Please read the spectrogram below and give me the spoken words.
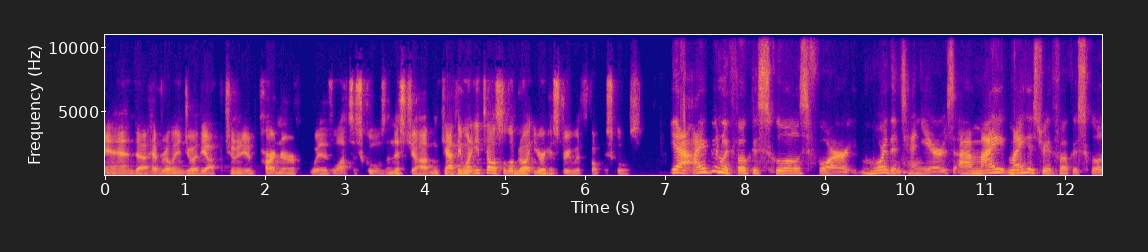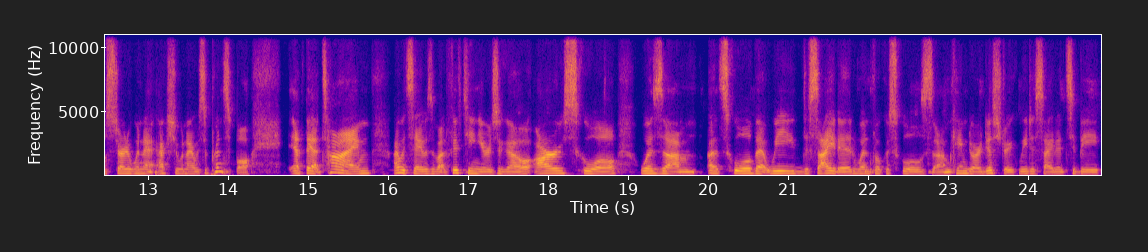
and uh, have really enjoyed the opportunity to partner with lots of schools in this job. And Kathy, why don't you tell us a little bit about your history with Focus Schools? Yeah, I've been with Focus Schools for more than 10 years. Um, my my history with Focus Schools started when I actually when I was a principal. At that time, I would say it was about 15 years ago. Our school was um, a school that we decided when Focus Schools um, came to our district, we decided to be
